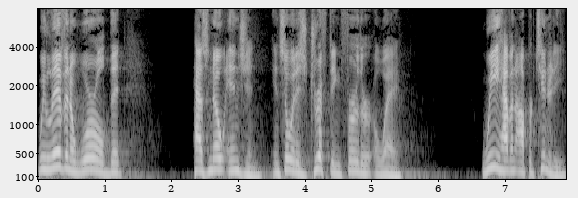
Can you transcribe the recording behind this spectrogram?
We live in a world that has no engine, and so it is drifting further away. We have an opportunity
